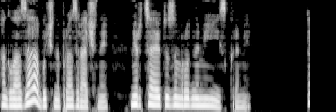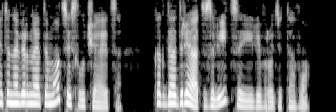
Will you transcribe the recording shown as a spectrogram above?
а глаза, обычно прозрачные, мерцают изумрудными искрами. Это, наверное, от эмоций случается, когда дряд злится или вроде того.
